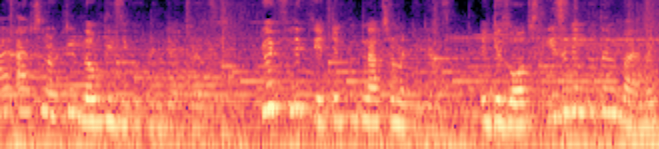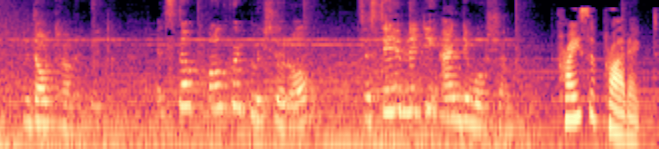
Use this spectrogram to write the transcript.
I absolutely love these eco-friendly idols. Beautifully created with natural materials. It dissolves easily into the environment without harming it. It's the perfect mixture of sustainability and devotion. Price of product.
